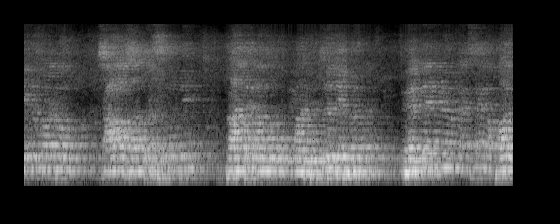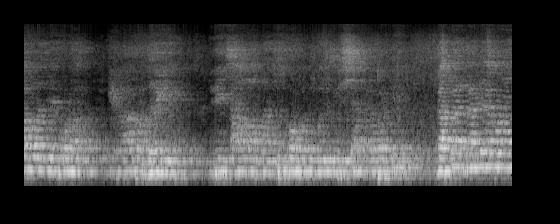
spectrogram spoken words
ఎదుర్కోవడం చాలా సంతోషం ఉంది. రాత్రి మా మిత్రులు చెప్పారు వెంటనే నేను ఖచ్చితంగా పాల్గొనాలని కూడా ఇక్కడ రావడం జరిగింది. ఇది చాలా మంచి మంచి విషయం కాబట్టి గత కంటే కూడా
